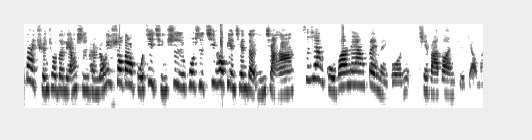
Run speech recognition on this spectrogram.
在全球的粮食很容易受到国际情势或是气候变迁的影响啊。是像古巴那样被美国切八段绝交吗？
